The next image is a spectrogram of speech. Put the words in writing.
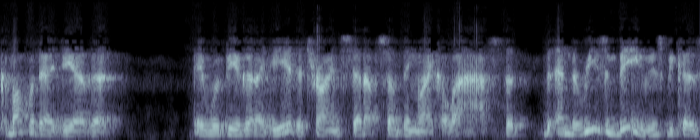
come up with the idea that it would be a good idea to try and set up something like a Alas. But, and the reason being is because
